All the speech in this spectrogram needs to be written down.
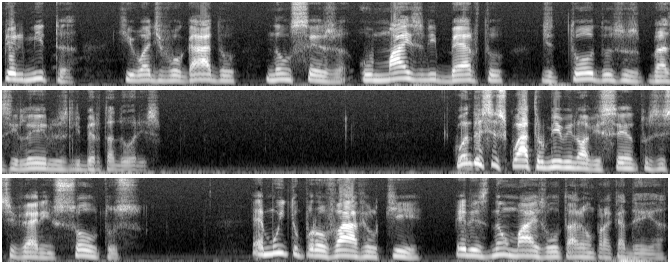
permita que o advogado não seja o mais liberto de todos os brasileiros libertadores. Quando esses 4.900 estiverem soltos, é muito provável que eles não mais voltarão para a cadeia.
